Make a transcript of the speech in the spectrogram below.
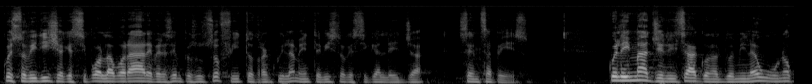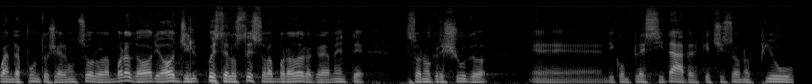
questo vi dice che si può lavorare per esempio sul soffitto tranquillamente visto che si galleggia senza peso. Quelle immagini risalgono al 2001 quando appunto c'era un solo laboratorio, oggi questo è lo stesso laboratorio, chiaramente sono cresciuto eh, di complessità perché ci sono più,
